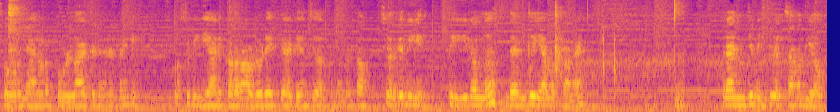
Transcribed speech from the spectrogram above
ചോറ് ഞാനിവിടെ ഫുള്ളായിട്ട് ഇടാൻ കേട്ടോ. ഇനി കുറച്ച് ബിരിയാണി കളർ അവിടെ ഇവിടെയൊക്കെ ആയിട്ട് ഞാൻ ചേർക്കുന്നുണ്ട് കേട്ടോ. ചെറിയ തീ തീയിലൊന്ന് ദം ചെയ്യാൻ വെക്കാണേ. ഒരു അഞ്ച് മിനിറ്റ് വെച്ചാൽ മതിയാവും.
